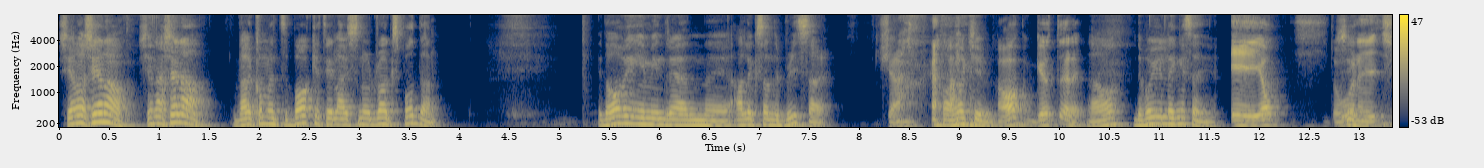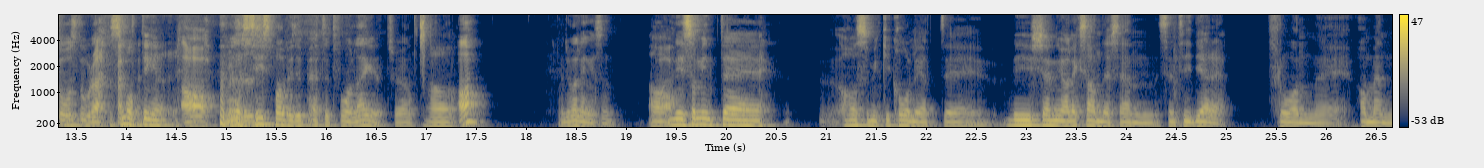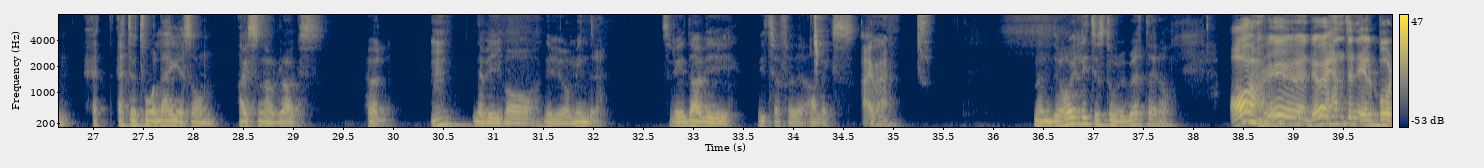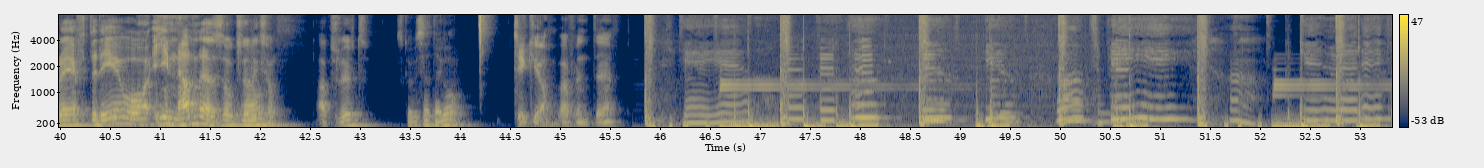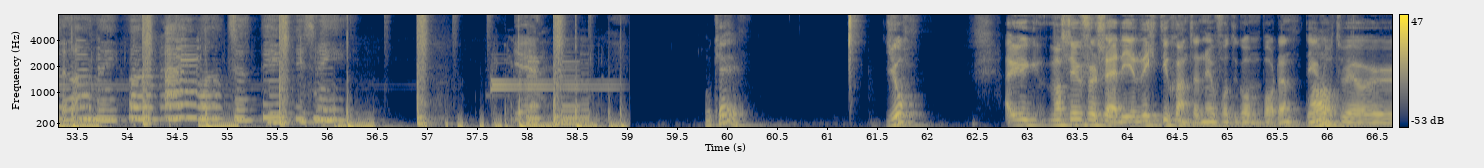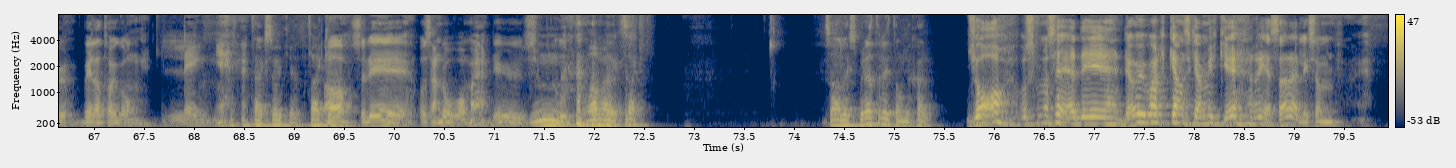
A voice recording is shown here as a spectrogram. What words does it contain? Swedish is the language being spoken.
Tjena, tjena! Tjena, tjena! Välkommen tillbaka till Ice No Drugs-podden. Idag har vi ingen mindre än eh, Alexander Breeze här. Tjena. Fan vad kul. Ja, gött är det. Ja, det var ju länge sedan ju. Eh, ja, då var ni så stora. Småttingar. Ja, precis. Sist var vi typ 1-2-läget tror jag. Ja. Ja, Men det var länge sedan. Ja, Ja. Ni som inte har så mycket koll i att eh, vi känner ju Alexander sen, sen tidigare. Från eh, ja, men ett 1-2-läge som Ice No Drugs höll mm. när vi var, när vi var mindre. Så det är där vi, vi träffade Alex. Jajamän. Men du har ju lite historia att berätta idag. Ja, det, det har hänt en del både efter det och innan dess också. Ja. Liksom. Absolut. Ska vi sätta igång? Tycker jag. Varför inte? Yeah, yeah. Who do you want to be? Uh, get ready. The only one I want to be is me. Yeah. Okej. Jo. Jag måste ju först säga det är riktigt skönt att ni har fått igång podden. Det är Ja. något vi har velat ha igång länge. Tack så mycket. Tackar. Ja, så det är, och sen då vara med. Det är ju Mm, supercoolt. ja, men exakt. Så Alex, berätta lite om dig själv. Ja, vad ska man säga? Det, det har ju varit ganska mycket resa där liksom.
